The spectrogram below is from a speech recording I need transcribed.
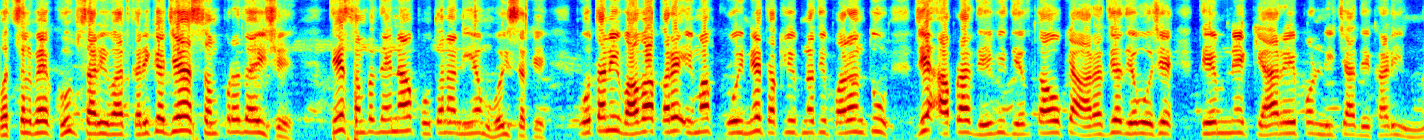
વત્સલભાઈ, ખૂબ સારી વાત કરી કે જે સંપ્રદાય છે, તે સંપ્રદાયના પોતાના નિયમ હોઈ શકે. પોતાની વાવા કરે એમાં કોઈને તકલીફ નથી, પરંતુ જે આપણા દેવી દેવતાઓ કે આરાધ્ય દેવો છે, તેમને ક્યારેય પણ નીચા દેખાડી ન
